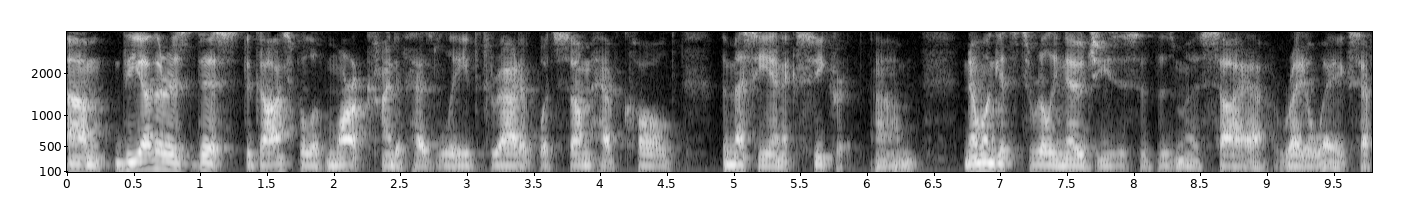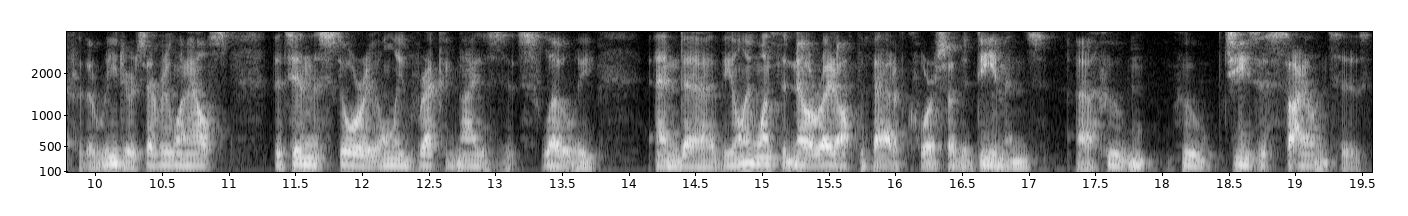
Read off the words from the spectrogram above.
Um, the other is this the Gospel of Mark kind of has laid throughout it what some have called the messianic secret. Um, no one gets to really know Jesus as the Messiah right away except for the readers. Everyone else that's in the story only recognizes it slowly. And uh, the only ones that know it right off the bat, of course, are the demons uh, who, who Jesus silences.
